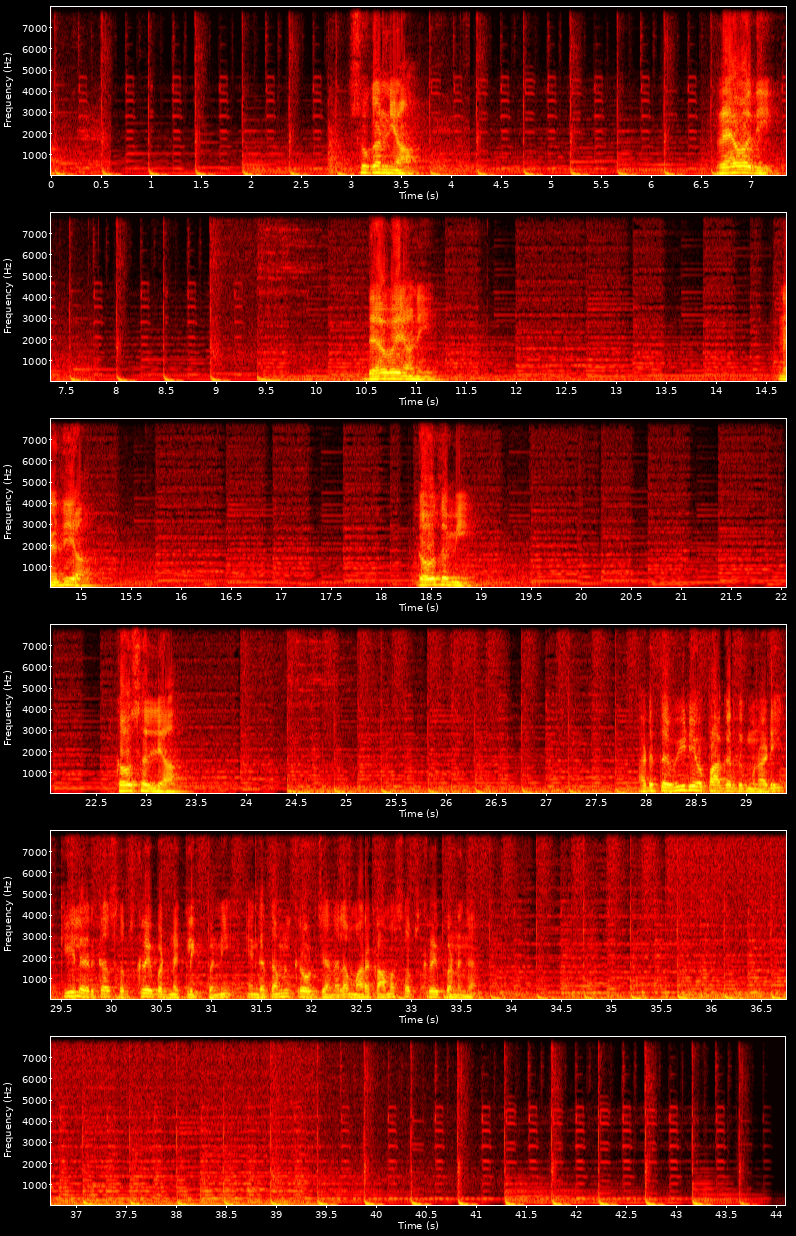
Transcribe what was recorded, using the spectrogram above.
सुकन्या रेवती देवयानी नदिया गौतमी कौसल्या அடுத்த வீடியோ பார்க்கறதுக்கு முன்னாடி கீழே இருக்க சப்ஸ்கிரைப் பட்டனை கிளிக் பண்ணி எங்கள் தமிழ் க்ரௌட் சேனலை மறக்காமல் சப்ஸ்கிரைப் பண்ணுங்கள்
